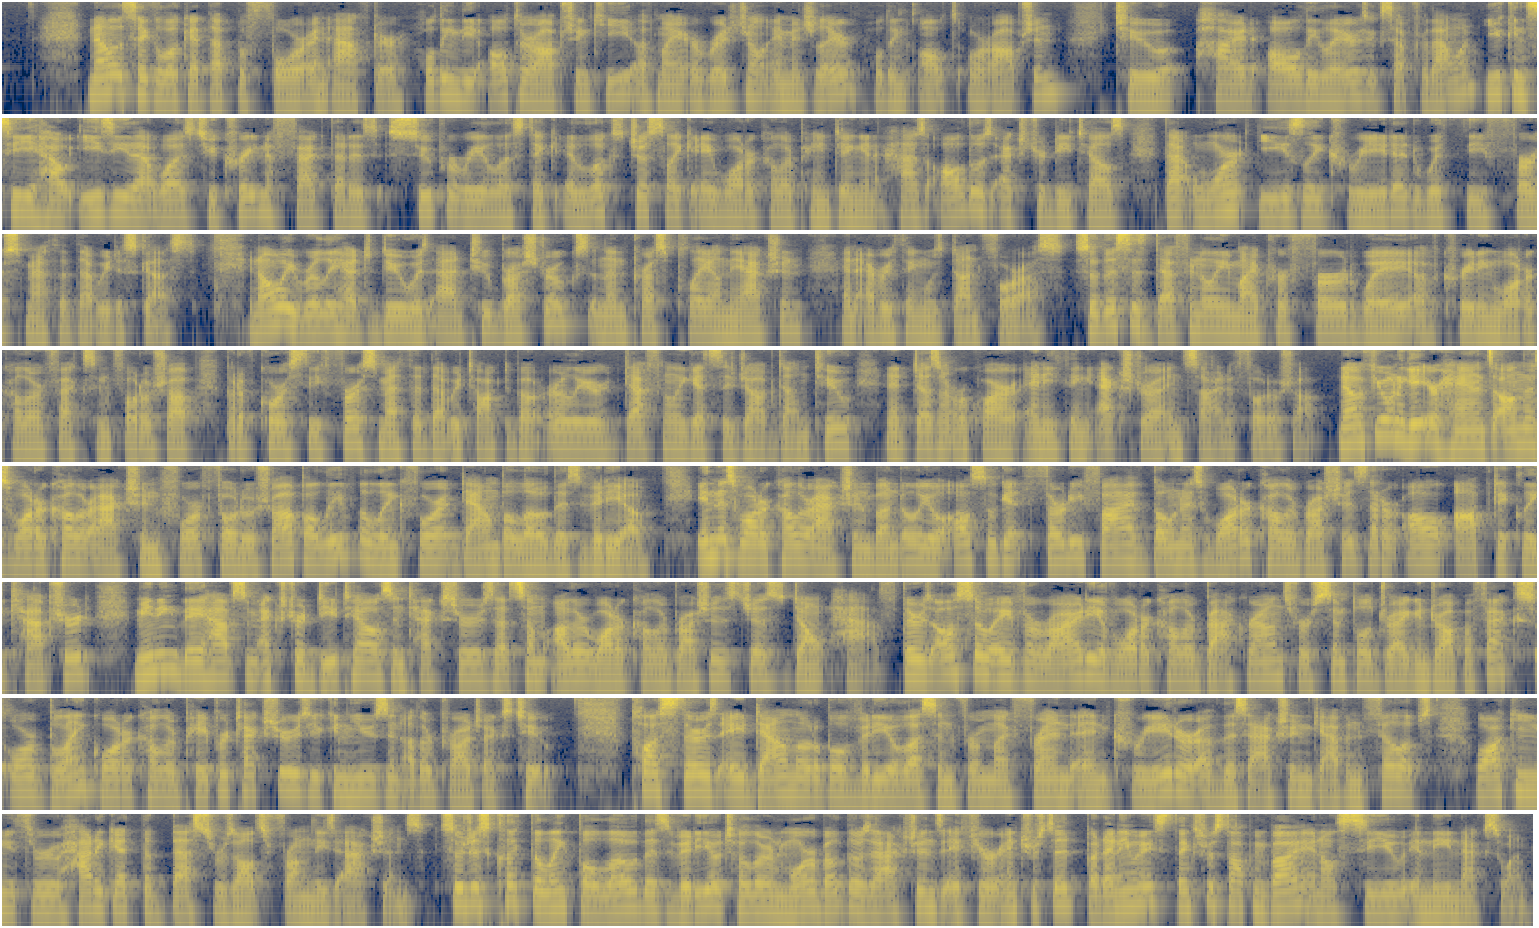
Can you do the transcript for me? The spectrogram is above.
Now let's take a look at that before and after. Holding the Alt or Option key of my original image layer, holding Alt or Option to hide all the layers except for that one, you can see how easy that was to create an effect that is super realistic. It looks just like a watercolor painting and it has all those extra details that weren't easily created with the first method that we discussed. And all we really had to do was add two brush strokes and then press play on the action and everything was done for us. So this is definitely my preferred way of creating watercolor effects in Photoshop, but of course the first method that we talked about earlier definitely gets the job done too, and it doesn't require anything extra inside of Photoshop. Now if you want to get your hands on this watercolor action for Photoshop, I'll leave a link for it down below this video. In this watercolor action bundle, you'll also get 35 bonus watercolor brushes that are all optically captured, meaning they have some extra details and textures that some other watercolor brushes just don't have. There's also a variety of watercolor backgrounds for simple drag and drop effects or blank watercolor paper textures you can use in other projects too. Plus, there's a downloadable video lesson from my friend and creator of this action, Gavin Phillips, walking you through how to get the best results from these actions. So just click the link below this video to learn more about those actions if you're interested. But anyways, thanks for stopping by and I'll see you in the next one.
